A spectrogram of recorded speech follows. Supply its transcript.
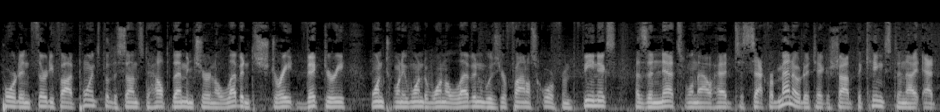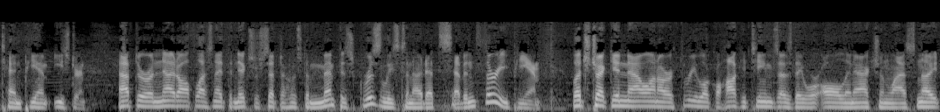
poured in 35 points for the Suns to help them ensure an 11th straight victory. 121 to 111 was your final score from Phoenix, as the Nets will now head to Sacramento to take a shot at the Kings tonight at 10 p.m. Eastern. After a night off last night, the Knicks are set to host the Memphis Grizzlies tonight at 7:30 p.m. Let's check in now on our three local hockey teams as they were all in action last night.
